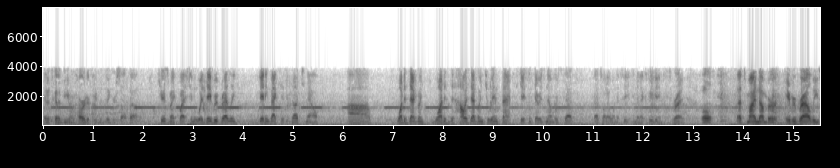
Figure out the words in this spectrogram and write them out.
and it's gonna be even harder for you to dig yourself out. Here's my question: With Avery Bradley getting back to touch now, uh, what is that going? What is the? How is that going to impact Jason Terry's numbers? That's that's what I want to see in the next few games. Right. Well, that's my number. Avery Bradley's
